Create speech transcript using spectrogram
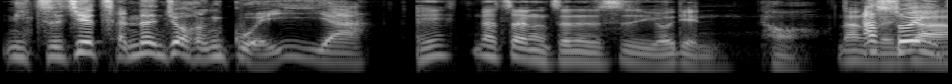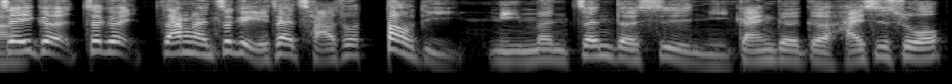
你直接承认就很诡异呀！哎，那这样真的是有点哈。那、啊、所以这个这个当然这个也在查说，到底你们真的是你干哥哥，还是说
